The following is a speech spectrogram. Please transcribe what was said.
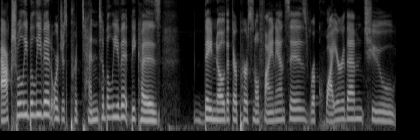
actually believe it or just pretend to believe it because they know that their personal finances require them to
